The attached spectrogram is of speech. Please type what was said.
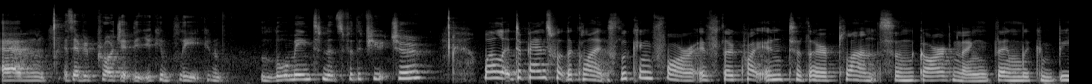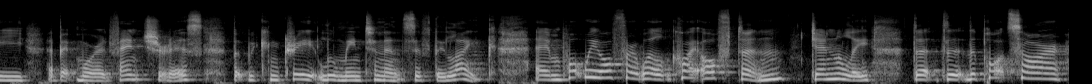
um, is every project that you complete kind of low maintenance for the future? Well, it depends what the client's looking for. If they're quite into their plants and gardening, then we can be a bit more adventurous, but we can create low maintenance if they like. Um, what we offer, well, quite often, generally, the, the, the pots are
